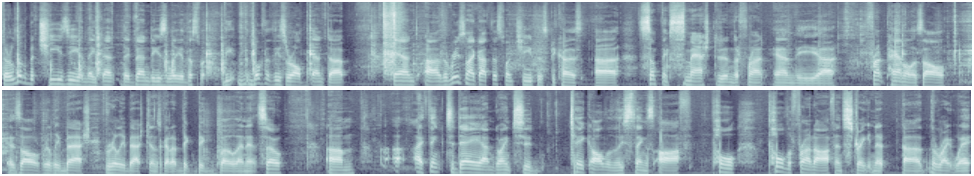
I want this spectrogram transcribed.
They're a little bit cheesy and they bend they bend easily. This one, the, both of these are all bent up. And uh, the reason I got this one cheap is because uh, something smashed it in the front, and the uh, front panel is all is all really bashed really bashed in. It's got a big big bow in it. So. Um, I think today I'm going to take all of these things off, pull pull the front off and straighten it uh, the right way.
